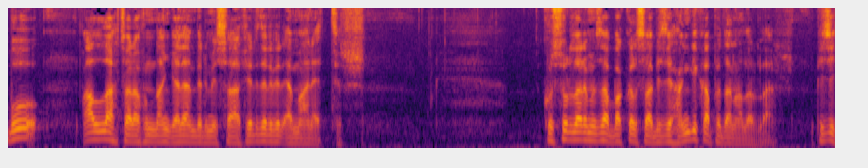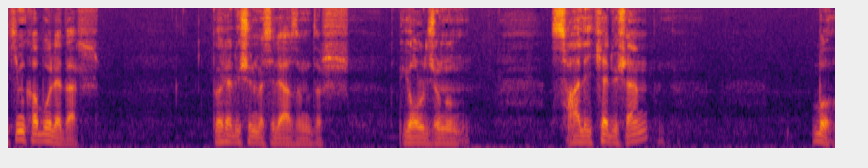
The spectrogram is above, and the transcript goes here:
Bu Allah tarafından gelen bir misafirdir, bir emanettir. Kusurlarımıza bakılsa bizi hangi kapıdan alırlar? Bizi kim kabul eder? Böyle düşünmesi lazımdır. Yolcunun, salike düşen bu.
